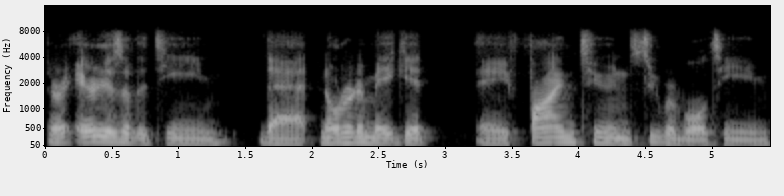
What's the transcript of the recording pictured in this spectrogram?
there are areas of the team that, in order to make it a fine tuned Super Bowl team,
